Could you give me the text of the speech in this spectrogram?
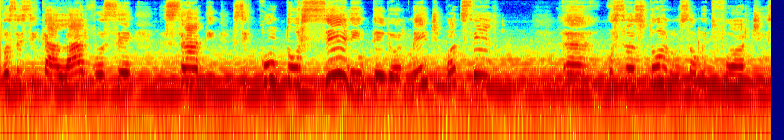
você se calar, você, sabe, se contorcer interiormente, pode ser. Uh, os transtornos são muito fortes.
